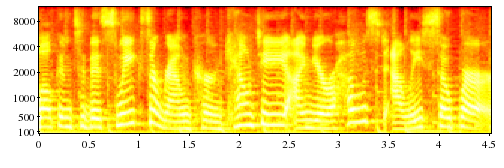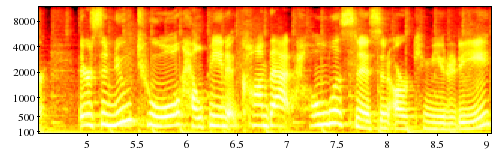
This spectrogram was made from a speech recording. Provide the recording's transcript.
Welcome to this week's Around Kern County. I'm your host, Ali Soper. There's a new tool helping combat homelessness in our community.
